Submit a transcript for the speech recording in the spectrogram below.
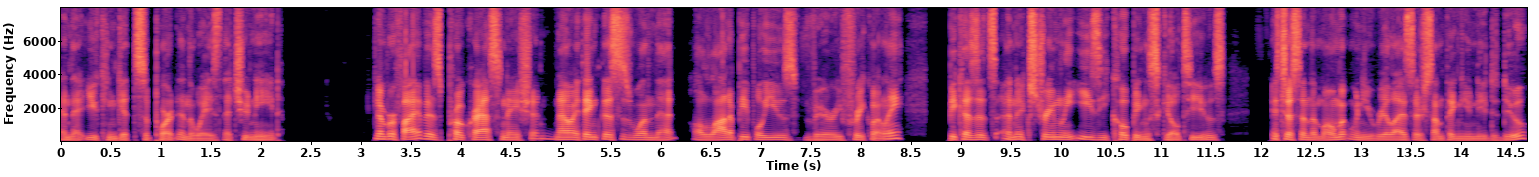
and that you can get support in the ways that you need. Number five is procrastination. Now, I think this is one that a lot of people use very frequently because it's an extremely easy coping skill to use. It's just in the moment when you realize there's something you need to do.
